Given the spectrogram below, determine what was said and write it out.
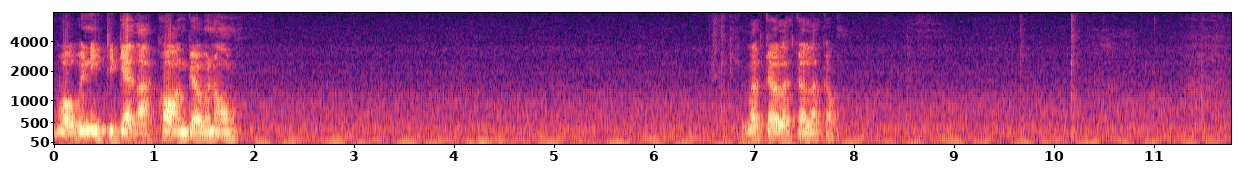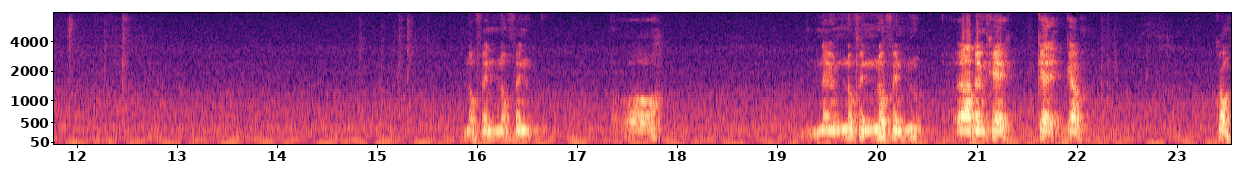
Well, we need to get that car going on. Let's go, let's go, let's go. Nothing, nothing. Oh. No, nothing, nothing. I don't care. Get it, go. Go on.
